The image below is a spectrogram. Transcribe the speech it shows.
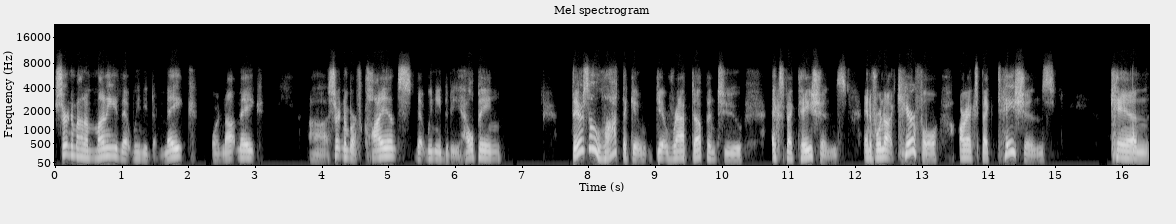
certain amount of money that we need to make or not make a certain number of clients that we need to be helping. There's a lot that get, get wrapped up into expectations. And if we're not careful, our expectations can,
